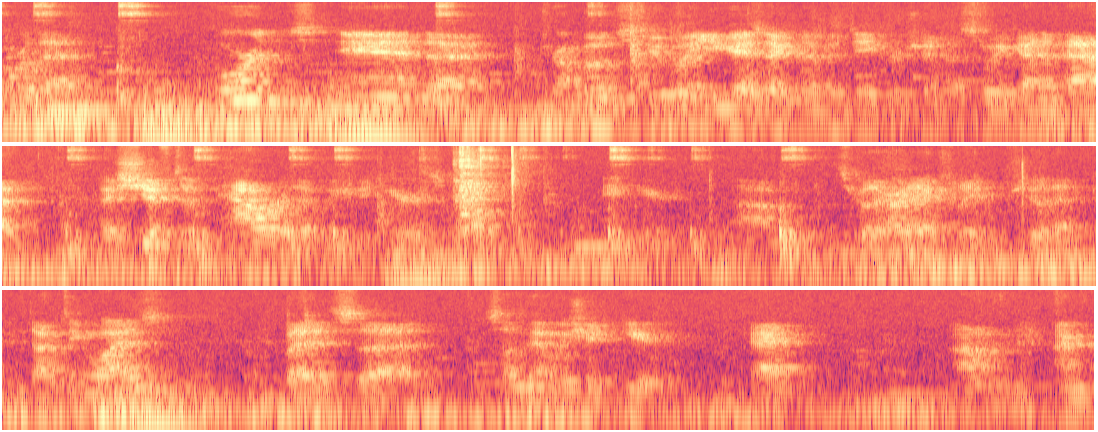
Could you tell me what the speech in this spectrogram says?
one the horns and uh, trombones, tuba, you guys actually have a decrescendo. So we kind of have a shift of power that we should hear as well in here. Um, It's really hard to actually show that conducting wise, but it's uh, something that we should hear, okay? Um, I'm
